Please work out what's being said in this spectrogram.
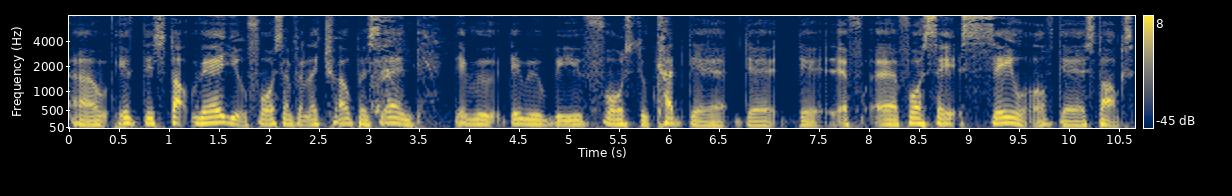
if the stock value for something like twelve percent, they will they will be forced to cut their their their uh, sale of their stocks.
